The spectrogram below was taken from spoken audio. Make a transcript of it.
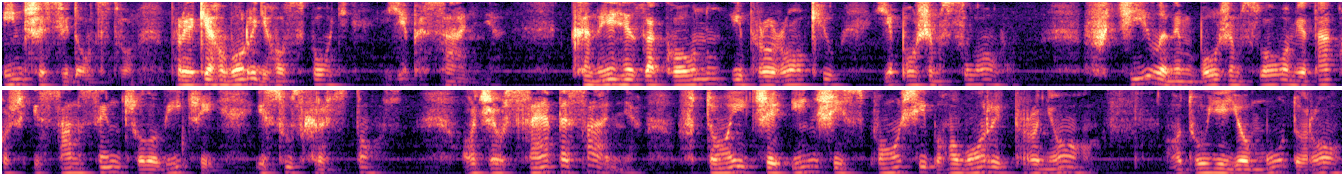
Інше свідоцтво, про яке говорить Господь, є Писання. Книги закону і пророків є Божим Словом. Втіленим Божим Словом є також і сам Син чоловічий Ісус Христос. Отже, все Писання в той чи інший спосіб говорить про Нього, готує йому дорогу,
